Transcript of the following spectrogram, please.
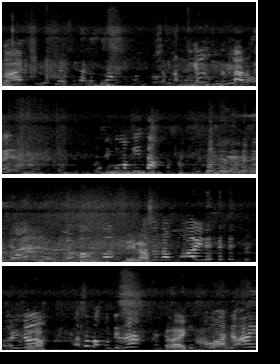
Gay. Saan na kung yan ang laro eh? Hindi ko makita. Labo ko. Silaw. Asa daw Aray. Awada ay.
